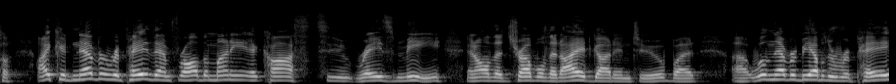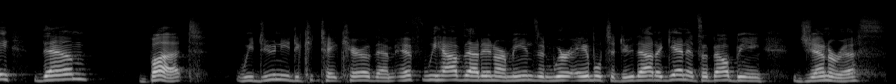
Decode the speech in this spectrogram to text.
I could never repay them for all the money it costs to raise me and all the trouble that I had got into, but uh, we'll never be able to repay them. But we do need to take care of them. If we have that in our means and we're able to do that, again, it's about being generous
